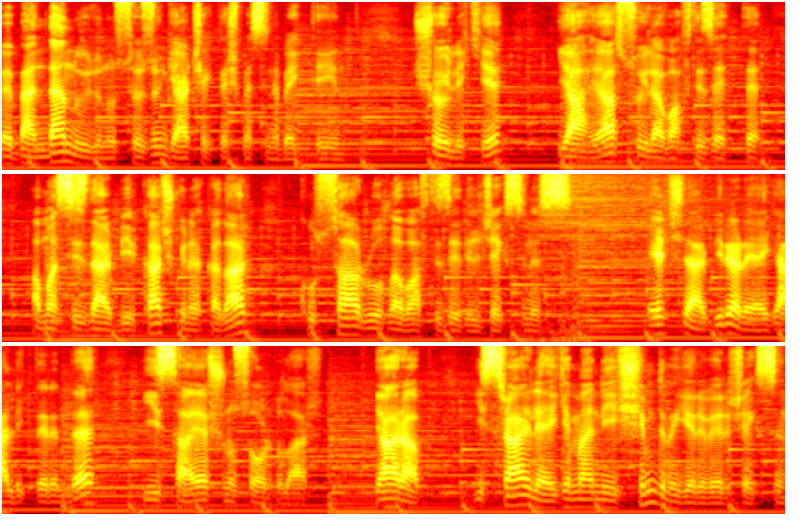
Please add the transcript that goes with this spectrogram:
ve benden duyduğunuz sözün gerçekleşmesini bekleyin. Şöyle ki Yahya suyla vaftiz etti ama sizler birkaç güne kadar kutsal ruhla vaftiz edileceksiniz. Elçiler bir araya geldiklerinde İsa'ya şunu sordular. Ya Rab, İsrail'e egemenliği şimdi mi geri vereceksin?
